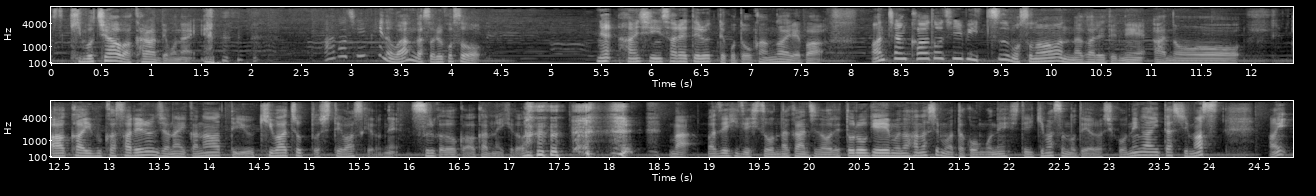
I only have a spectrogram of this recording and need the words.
あ、気持ちはわからんでもない。あの GP の1がそれこそ、ね、配信されてるってことを考えれば、ワンチャンカード GB2 もそのままの流れでね、あのー、アーカイブ化されるんじゃないかなっていう気はちょっとしてますけどね。するかどうかわかんないけど まあ、まあ、ぜひぜひそんな感じのレトロゲームの話もまた今後ね、していきますのでよろしくお願いいたします。はい。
